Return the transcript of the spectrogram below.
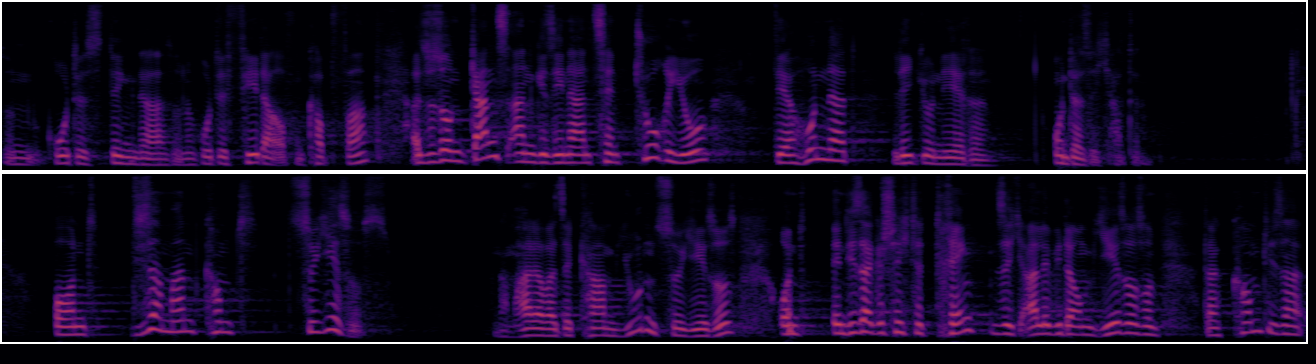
so ein rotes Ding da, so eine rote Feder auf dem Kopf war. Also so ein ganz angesehener, ein Centurio, der 100 Legionäre unter sich hatte. Und dieser Mann kommt zu Jesus. Normalerweise kamen Juden zu Jesus und in dieser Geschichte drängten sich alle wieder um Jesus und da kommt dieser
